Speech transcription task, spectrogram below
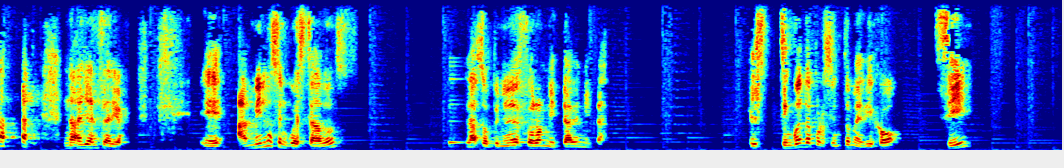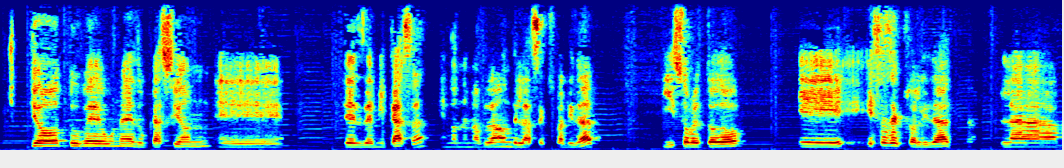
no, ya en serio. Eh, a mí los encuestados, las opiniones fueron mitad y mitad. El 50% me dijo, sí, yo tuve una educación eh, desde mi casa, en donde me hablaron de la sexualidad y sobre todo eh, esa sexualidad la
